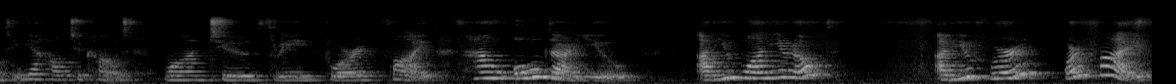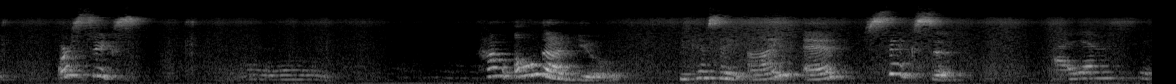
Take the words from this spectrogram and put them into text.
counting. Yeah, how to count. One, two, three, four, five. How old are you? Are you one year old? Are you four or five or six? How old are you? You can say, I am six. I am six.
